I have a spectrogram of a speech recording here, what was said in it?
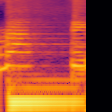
Laura.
